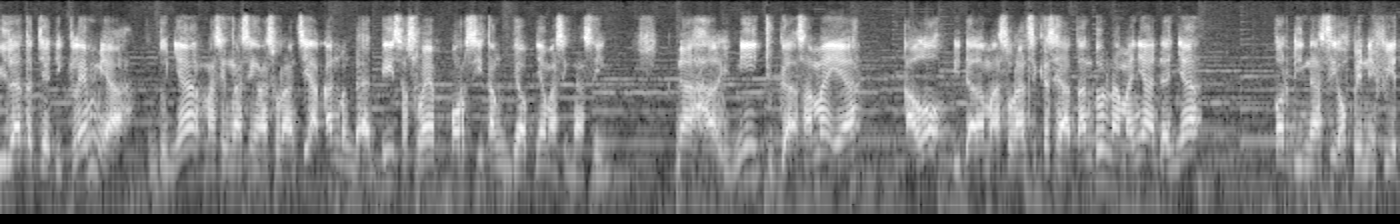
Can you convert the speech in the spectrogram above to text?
Bila terjadi klaim ya tentunya masing-masing asuransi akan mengganti sesuai porsi tanggung jawabnya masing-masing. Nah hal ini juga sama ya. Kalau di dalam asuransi kesehatan tuh namanya adanya koordinasi of benefit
